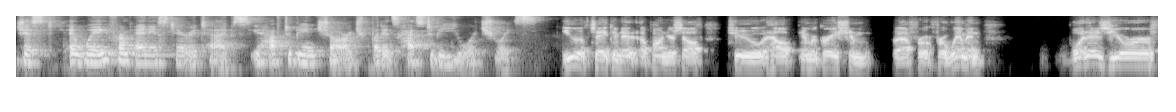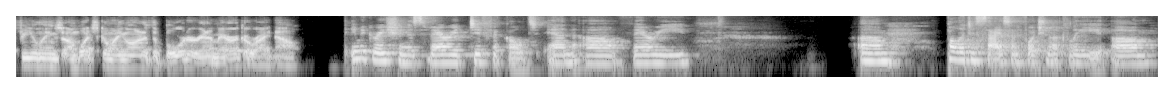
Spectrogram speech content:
Just away from any stereotypes. You have to be in charge but it has to be your choice. You have taken it upon yourself to help immigration uh, for, for women. What is your feelings on what's going on at the border in america right now? Immigration is very difficult and uh, very um, politicized unfortunately. Um,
